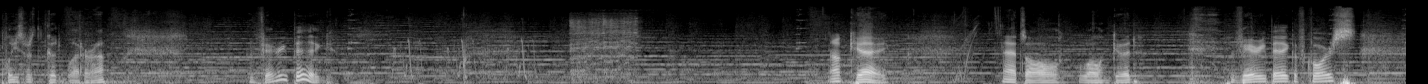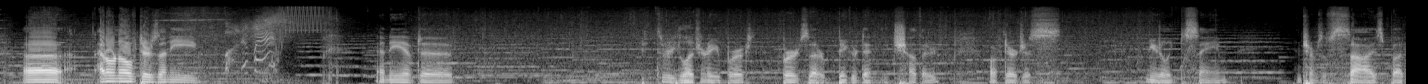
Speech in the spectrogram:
Pleased with the good weather, huh? Very big. Okay. That's all well and good. Very big, of course. Uh, I don't know if there's any... Any of the... Three legendary birds, birds that are bigger than each other. Or if they're just nearly the same in terms of size, but...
